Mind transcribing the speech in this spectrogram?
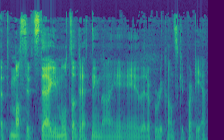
et massivt steg i motsatt retning da, i, i det republikanske partiet?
